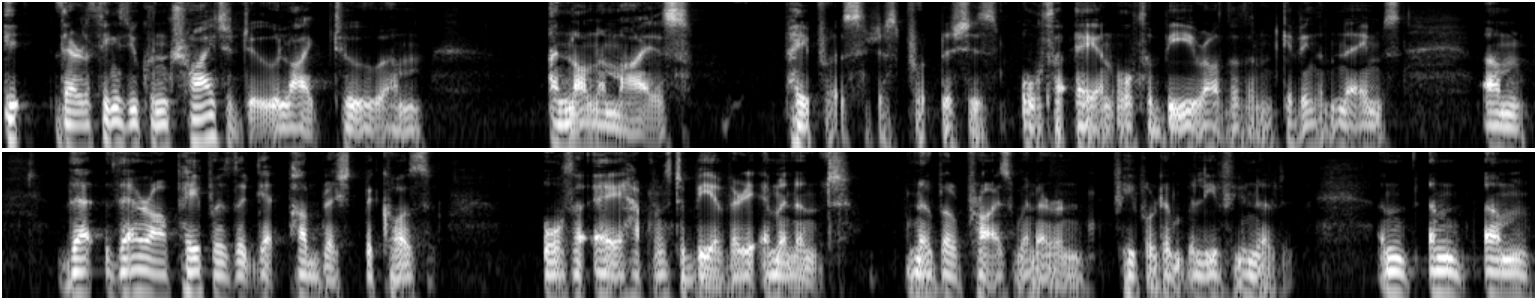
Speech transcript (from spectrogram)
it, there are things you can try to do, like to um, anonymize papers, just put this is author A and author B rather than giving them names. Um, that there are papers that get published because author A happens to be a very eminent Nobel Prize winner, and people don't believe you know. And and um,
